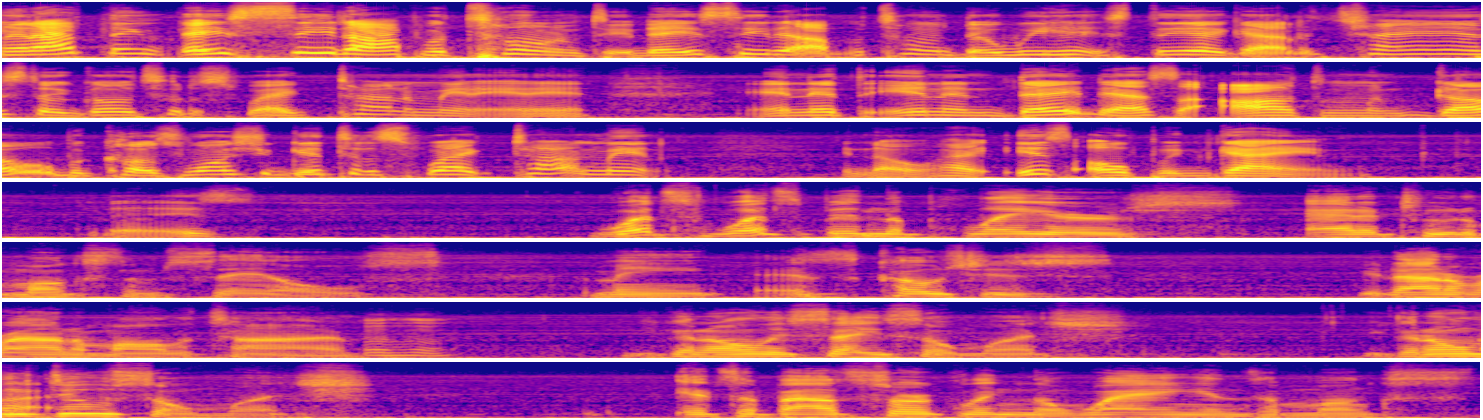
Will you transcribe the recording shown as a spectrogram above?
and I think they see the opportunity. They see the opportunity that we still got a chance to go to the SWAC tournament. And and at the end of the day, that's the ultimate goal because once you get to the SWAC tournament, you know, hey, it's open game. It's, What's what's been the players' attitude amongst themselves? I mean, as coaches, you're not around them all the time. You can only say so much. You can only do so much. It's about circling the wagons amongst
